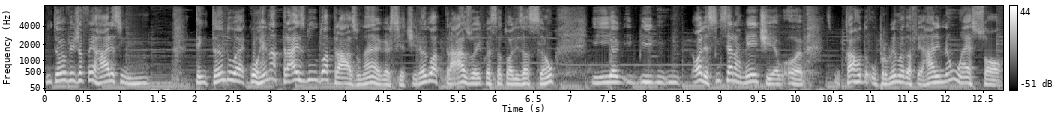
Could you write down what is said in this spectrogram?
Então eu vejo a Ferrari assim tentando, é, correndo atrás do, do, atraso, né, Garcia? Tirando o atraso aí com essa atualização. E, e, e olha, sinceramente, é, o carro, o problema da Ferrari não é só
